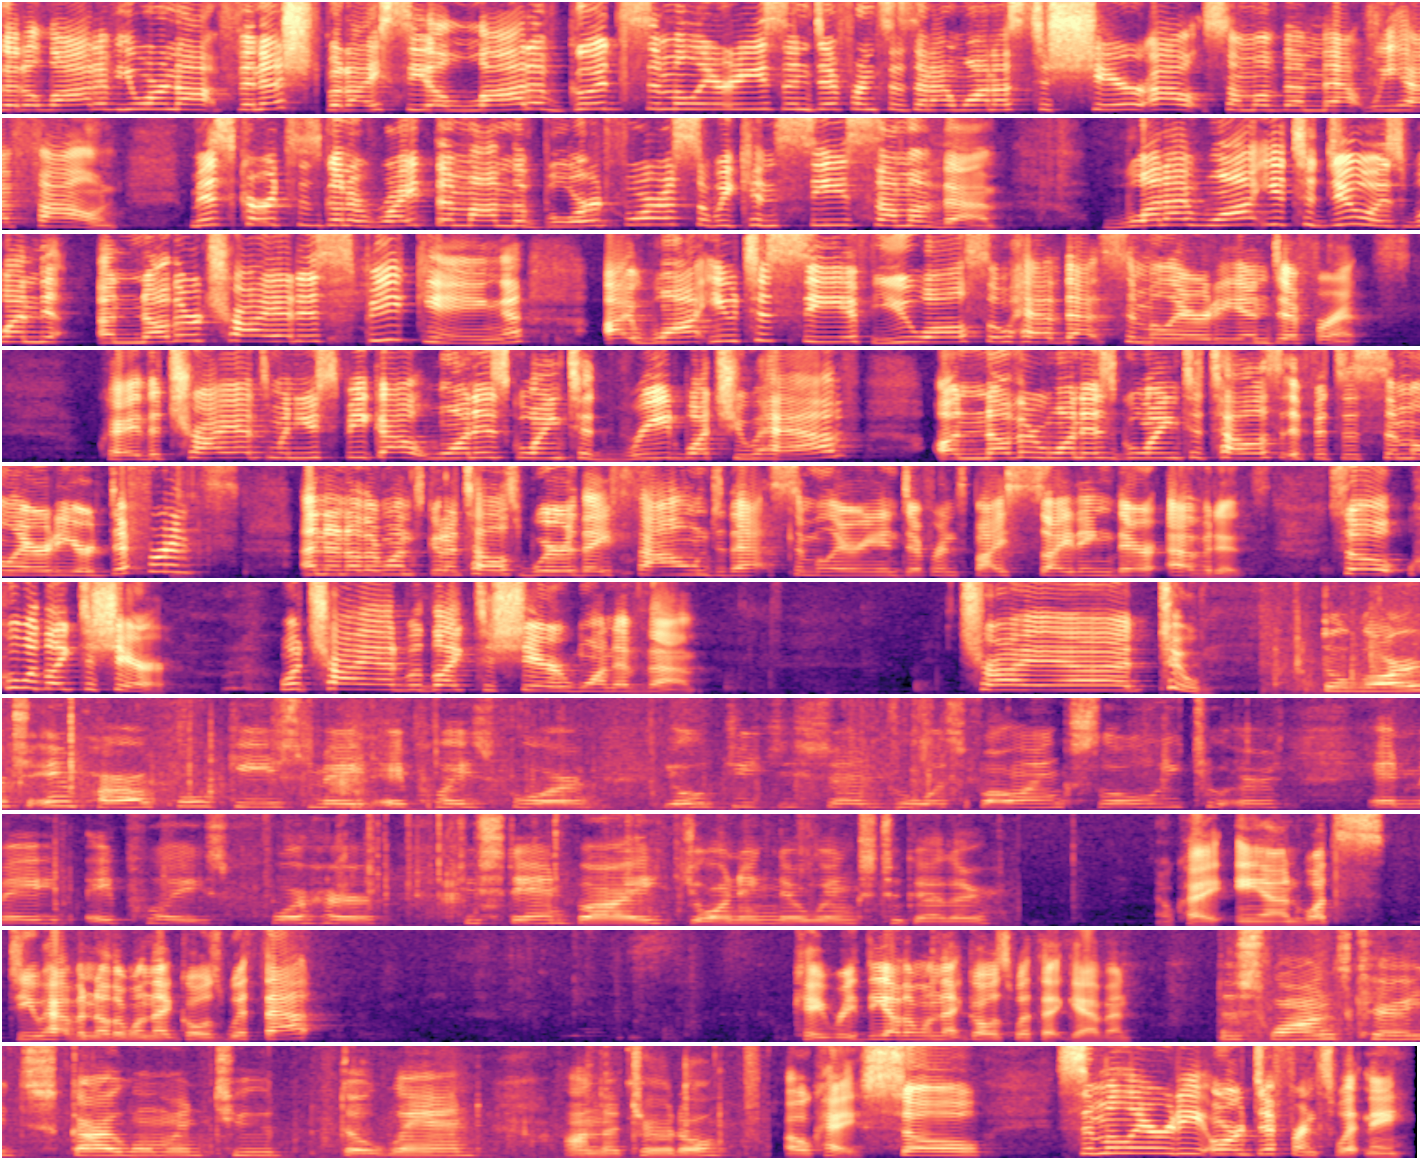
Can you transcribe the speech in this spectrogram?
that a lot of you are not finished, but I see a lot of good similarities and differences, and I want us to share out some of them that we have found. Miss Kurtz is going to write them on the board for us so we can see some of them. What I want you to do is when another triad is speaking, I want you to see if you also have that similarity and difference. Okay, the triads, when you speak out, one is going to read what you have, another one is going to tell us if it's a similarity or difference, and another one's going to tell us where they found that similarity and difference by citing their evidence. So who would like to share? What triad would like to share one of them? Triad two. The large and powerful geese made a place for Yojiji-san who was falling slowly to earth and made a place for her to stand by, joining their wings together. Okay, and what's, do you have another one that goes with that? Okay, read the other one that goes with it, Gavin. The swans carried Sky Woman to the land on the turtle. Okay, so similarity or difference, Whitney?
